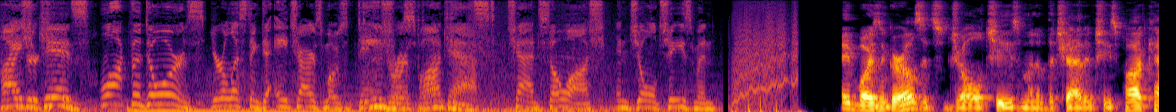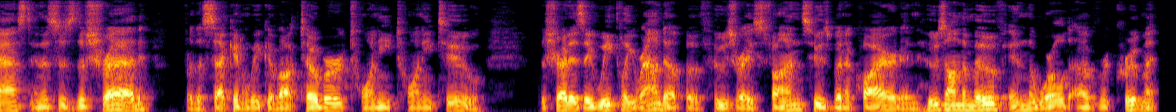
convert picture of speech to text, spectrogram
Hide your kids. Lock the doors. You're listening to HR's most dangerous podcast. Chad Sowash and Joel Cheeseman. Hey, boys and girls, it's Joel Cheeseman of the Chad and Cheese Podcast, and this is The Shred for the second week of October 2022. The Shred is a weekly roundup of who's raised funds, who's been acquired, and who's on the move in the world of recruitment.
